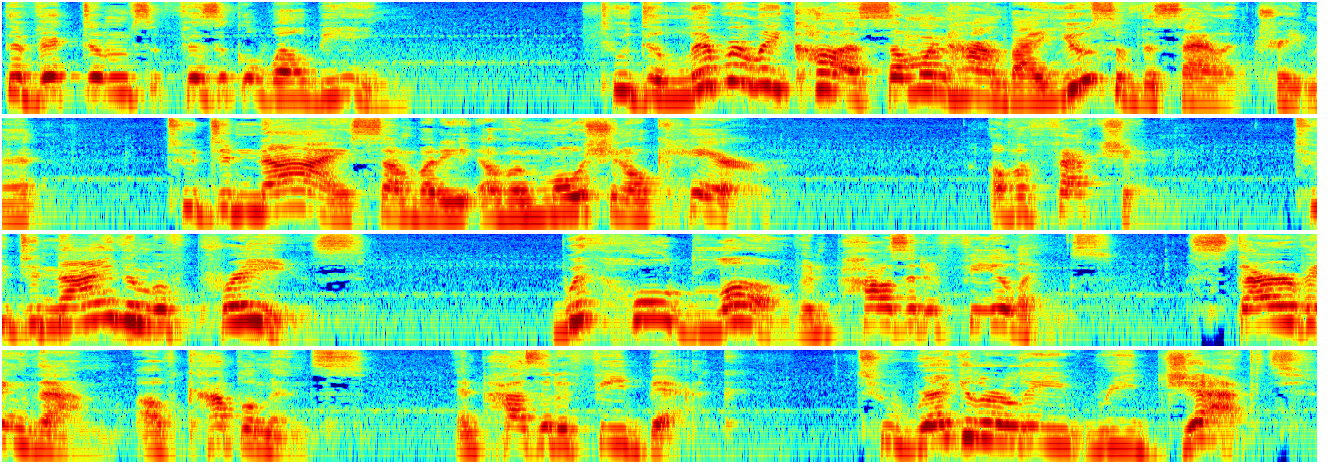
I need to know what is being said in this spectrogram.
the victim's physical well-being. To deliberately cause someone harm by use of the silent treatment to deny somebody of emotional care, of affection, to deny them of praise, withhold love and positive feelings, starving them of compliments and positive feedback, to regularly reject,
